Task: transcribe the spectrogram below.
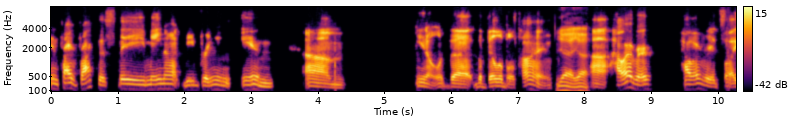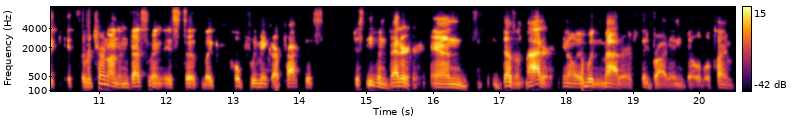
in private practice they may not be bringing in, um, you know, the the billable time. Yeah, yeah. Uh, however, however, it's like it's the return on investment is to like hopefully make our practice just even better and it doesn't matter you know it wouldn't matter if they brought in billable time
